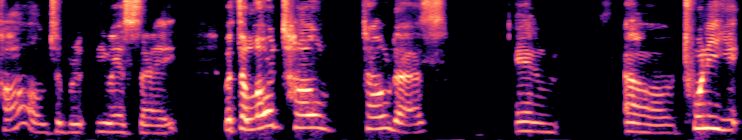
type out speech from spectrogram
called to USA, but the Lord told told us in uh, 20,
